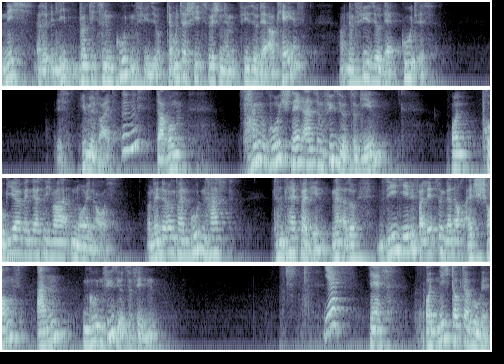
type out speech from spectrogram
nicht, also wirklich zu einem guten Physio. Der Unterschied zwischen einem Physio, der okay ist, und einem Physio, der gut ist, ist himmelweit. Mhm. Darum fang ruhig schnell an, zum Physio zu gehen und probier, wenn der es nicht war, einen neuen aus. Und wenn du irgendwann einen guten hast, dann bleib bei denen. Ne? Also sieh jede Verletzung dann auch als Chance an, einen guten Physio zu finden. Yes. Yes. Und nicht Dr. Google.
